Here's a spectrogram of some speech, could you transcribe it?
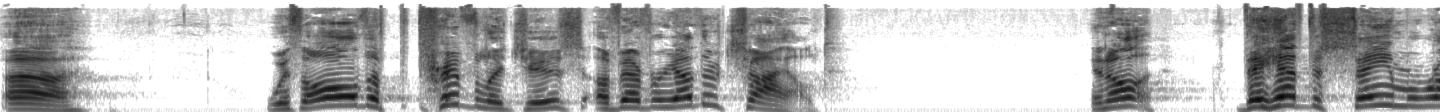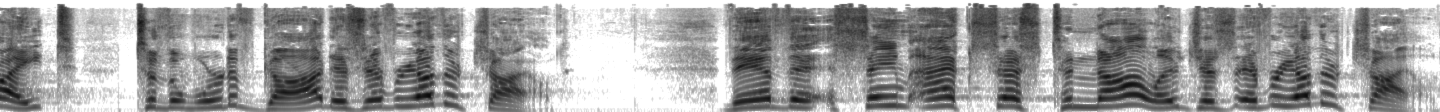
uh, with all the privileges of every other child. And all, they have the same right to the Word of God as every other child. They have the same access to knowledge as every other child.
